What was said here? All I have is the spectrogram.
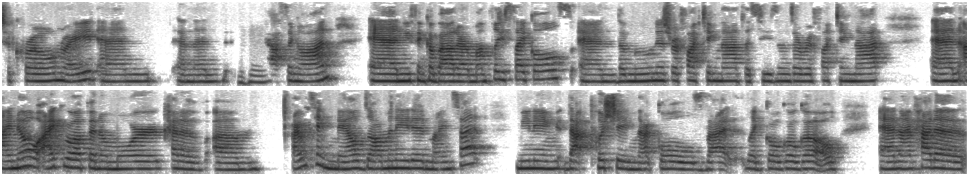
to crone, right? And and then mm-hmm. passing on. And you think about our monthly cycles and the moon is reflecting that, the seasons are reflecting that. And I know I grew up in a more kind of um, I would say male dominated mindset, meaning that pushing, that goals, that like go, go, go. And I've had to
